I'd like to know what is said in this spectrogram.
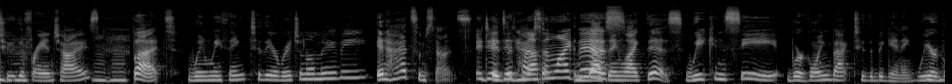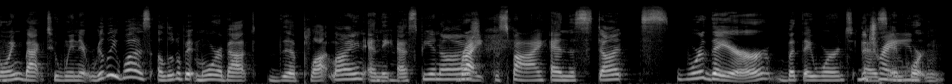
to the mm-hmm. franchise. Mm-hmm. But when we think to the original movie, it had some stunts. It did, but nothing like this. Nothing like this. We can see we're going back to the beginning. We are going back to when it really was a little bit more about the plot line and the espionage. Right, the spy. And the stunts were there, but they weren't The as train. important.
